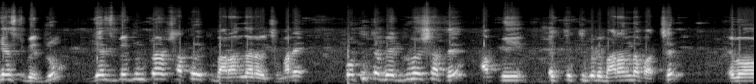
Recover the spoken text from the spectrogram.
গেস্ট বেডরুম গেস্ট বেডরুমটার সাথে একটি বারান্দা রয়েছে। মানে প্রতিটা বেডরুমের সাথে আপনি একটু একটু করে বারান্দা পাচ্ছেন এবং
